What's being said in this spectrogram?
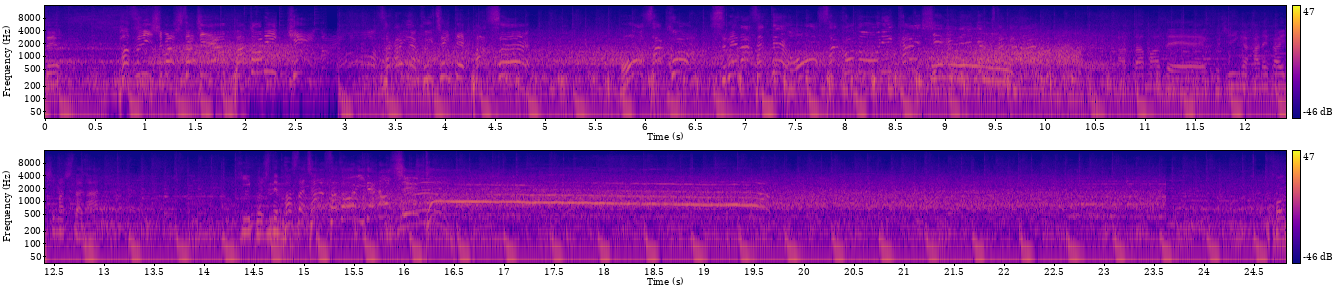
てパスにしました。ジアン・パトリッキ酒井が食いついてパス。大迫滑らせて大迫の折り返し頭で藤井が跳ね返しましたがキープしてパス。だチャンスだ。ぞ井出のシュート今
